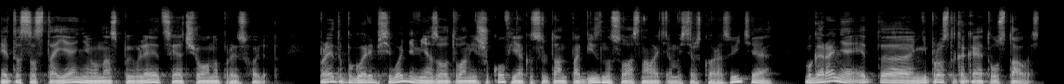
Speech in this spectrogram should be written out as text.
это состояние у нас появляется и от чего оно происходит. Про это поговорим сегодня. Меня зовут Иван Яшуков, я консультант по бизнесу, основатель мастерского развития. Выгорание – это не просто какая-то усталость.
